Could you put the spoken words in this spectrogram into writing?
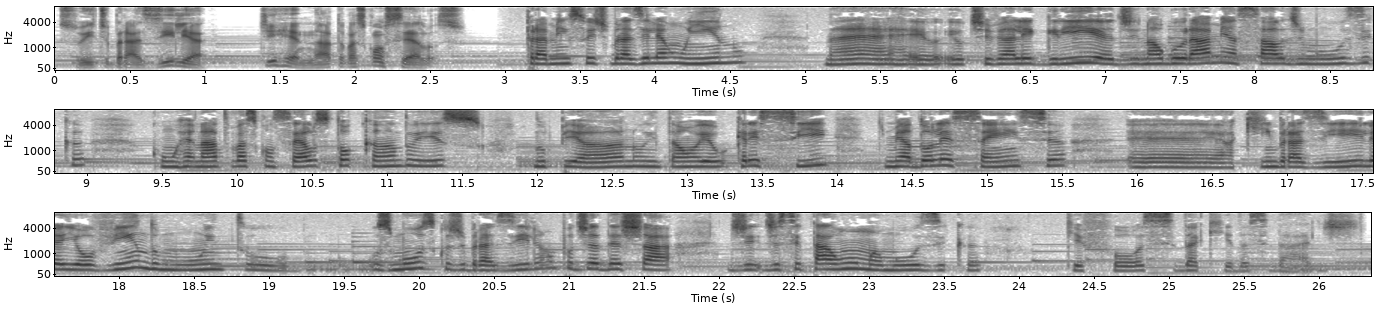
Suíte Brasília, de Renato Vasconcelos. Para mim, Suíte Brasília é um hino. Né? Eu, eu tive a alegria de inaugurar minha sala de música com o Renato Vasconcelos tocando isso no piano. Então eu cresci minha adolescência é, aqui em Brasília e ouvindo muito os músicos de Brasília. Eu não podia deixar de, de citar uma música que fosse daqui da cidade.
